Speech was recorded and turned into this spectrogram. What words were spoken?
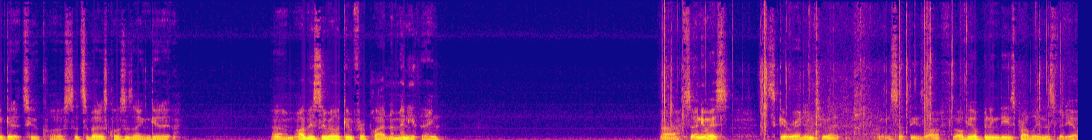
Can't get it too close. That's about as close as I can get it. Um, obviously, we're looking for platinum anything. Uh, so anyways, let's get right into it. Go ahead and set these off. I'll be opening these probably in this video.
